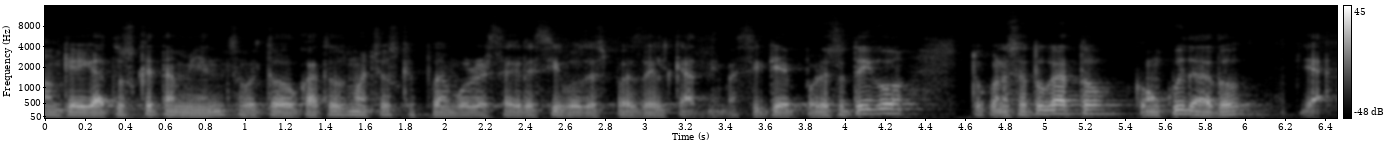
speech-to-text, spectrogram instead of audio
Aunque hay gatos que también, sobre todo gatos machos, que pueden volverse agresivos después del catnip. Así que por eso te digo, tú conoces a tu gato, con cuidado, ya.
